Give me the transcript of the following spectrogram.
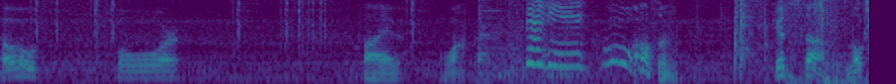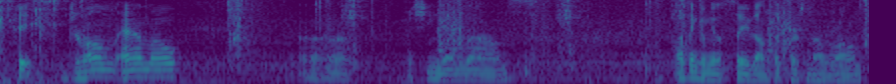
Oh, four, five, one. oh, awesome. Good stuff. Lock picks, drum ammo, uh, machine gun rounds. I think I'm gonna save the anti-personnel rounds.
